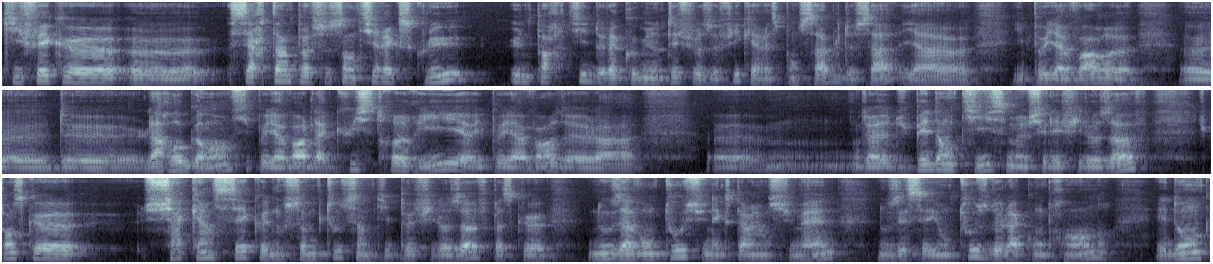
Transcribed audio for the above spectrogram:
qui fait que euh, certains peuvent se sentir exclus. Une partie de la communauté philosophique est responsable de ça. Il, il peut y avoir euh, de l'arrogance, il peut y avoir de la cuistrerie, il peut y avoir de la, du pédantisme chez les philosophes. Je pense que chacun sait que nous sommes tous un petit peu philosophes parce que nous avons tous une expérience humaine, nous essayons tous de la comprendre, et donc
